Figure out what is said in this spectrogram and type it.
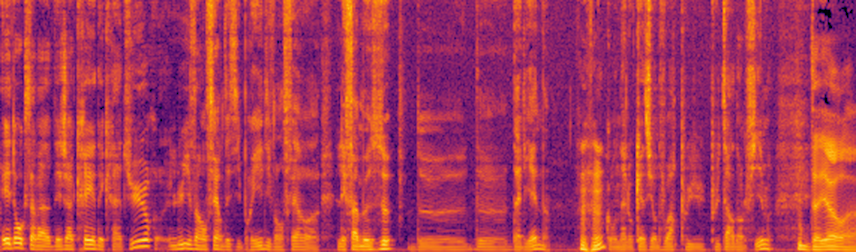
Et donc ça va déjà créer des créatures. Lui il va en faire des hybrides, il va en faire euh, les fameux œufs de, de- Mhm. qu'on a l'occasion de voir plus, plus tard dans le film. D'ailleurs, euh,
